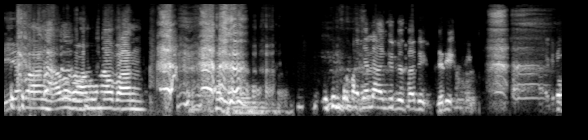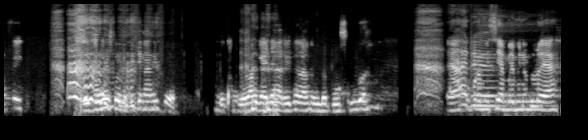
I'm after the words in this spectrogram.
iya bang, halo salam kenal bang. Itu pertanyaannya anjir dari tadi. Jadi Lagi dong, Fik. bikin nangis tuh, udah bikin nangis tuh. Kita pulang kayaknya hari ini langsung udah pusing gua. Ya, aku Aduh. permisi ambil minum dulu ya.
